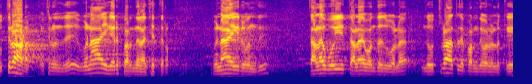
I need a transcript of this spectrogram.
உத்திராடம் வச்சுருந்து விநாயகர் பிறந்த நட்சத்திரம். விநாயகர் வந்து தலை போய் தலை வந்தது போல் இந்த உத்திராடத்தில் பிறந்தவர்களுக்கு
